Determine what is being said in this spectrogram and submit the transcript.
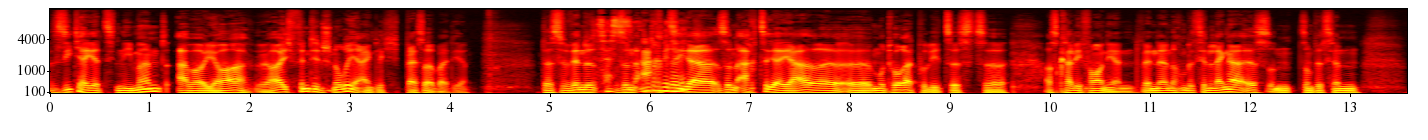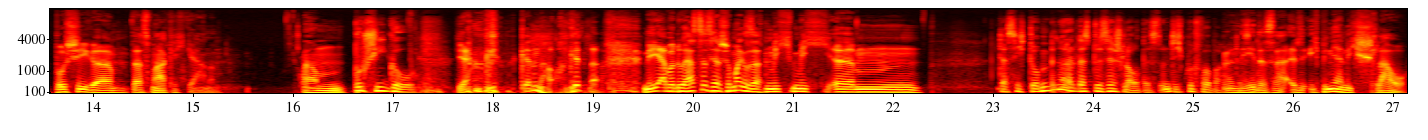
sieht ja jetzt niemand, aber ja, ja, ich finde den Schnurri eigentlich besser bei dir. Dass wenn du Das heißt, so ein das andere wieder 80er, so ein 80er Jahre äh, Motorradpolizist äh, aus Kalifornien, wenn der noch ein bisschen länger ist und so ein bisschen buschiger, das mag ich gerne. Ähm, Bushigo. ja, genau, genau. Nee, aber du hast es ja schon mal gesagt, mich, mich, ähm, Dass ich dumm bin oder dass du sehr schlau bist und dich gut vorbereitest? nee, das, also ich bin ja nicht schlau.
